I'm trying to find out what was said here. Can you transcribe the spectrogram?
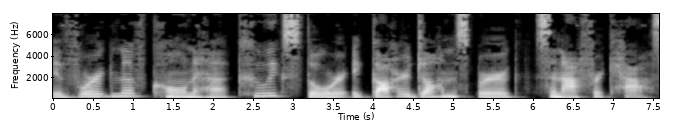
i bhforgnamh cónaithe cúig stór i gcathair Johannesburg san Afracas.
